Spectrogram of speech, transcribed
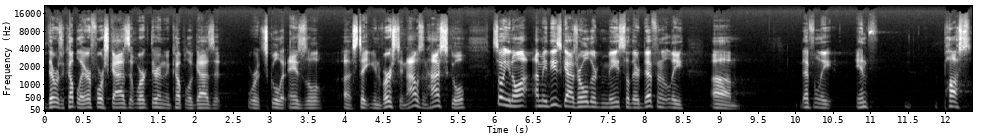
there was a couple of Air Force guys that worked there, and a couple of guys that were at school at Angelo uh, State University. And I was in high school, so you know, I, I mean, these guys are older than me, so they're definitely, um, definitely in, poss-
